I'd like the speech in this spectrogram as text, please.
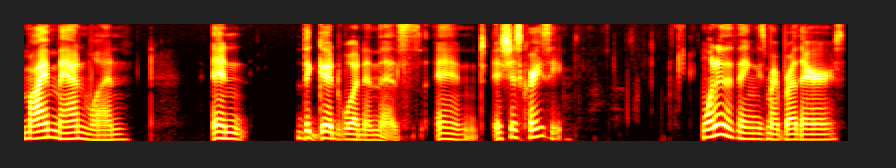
my man won, and the good one in this. And it's just crazy one of the things my brothers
